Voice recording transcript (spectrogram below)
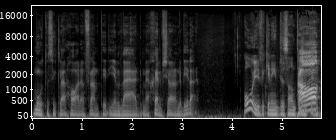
motorcyklar har en framtid i en värld med självkörande bilar. Oj, vilken intressant tanke. Ja,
